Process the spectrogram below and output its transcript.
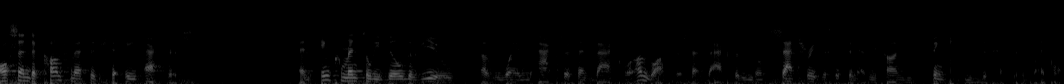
I'll send a conf message to eight actors and incrementally build a view of when acts are sent back or unblocks are sent back so that you don't saturate the system every time you think you've detected a cycle.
